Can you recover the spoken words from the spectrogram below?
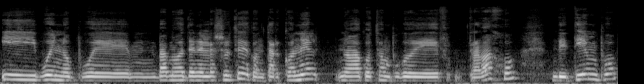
y bueno, pues vamos a tener la suerte de contar con él. Nos ha costado un poco de trabajo, de tiempo,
